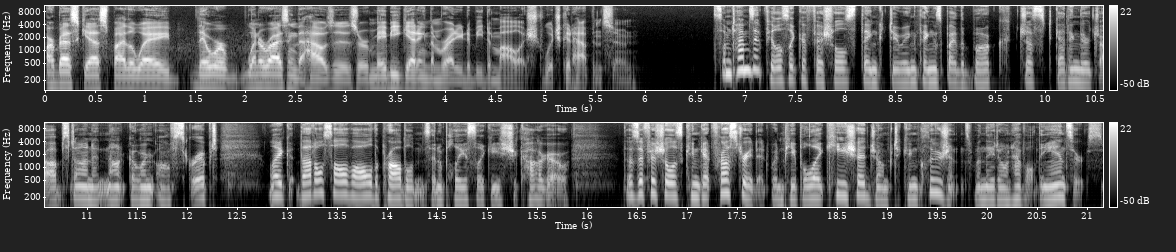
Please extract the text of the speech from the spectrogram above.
Our best guess, by the way, they were winterizing the houses or maybe getting them ready to be demolished, which could happen soon. Sometimes it feels like officials think doing things by the book, just getting their jobs done and not going off script, like that'll solve all the problems in a place like East Chicago. Those officials can get frustrated when people like Keisha jump to conclusions when they don't have all the answers.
